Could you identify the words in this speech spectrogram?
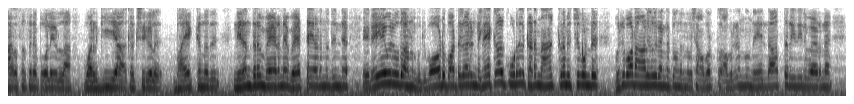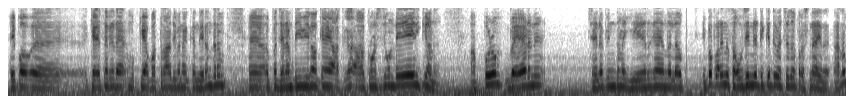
ആർ എസ് എസിനെ പോലെയുള്ള വർഗീയ കക്ഷികൾ ഭയക്കുന്നത്? നിരന്തരം വേടനെ വേട്ടയാടുന്നതിന്റെ ഒരേ ഒരു ഉദാഹരണം ഒരുപാട് പാട്ടുകാരുണ്ട്. ഇതിനേക്കാൾ കൂടുതൽ കടന്ന് ആക്രമിച്ചുകൊണ്ട് ഒരുപാട് ആളുകൾ രംഗത്ത് വന്നിട്ടുണ്ട്. പക്ഷെ അവർക്ക് അവരൊന്നും നേരിടാത്ത രീതിയിൽ വേടനെ ഇപ്പൊ കേസരിയുടെ മുഖ്യ പത്രാധിപനൊക്കെ നിരന്തരം ഇപ്പൊ ജനം ടി വിയിലൊക്കെ ആക്രോശിച്ചുകൊണ്ടേയിരിക്കുകയാണ്. അപ്പോഴും വേടന് ജനപിന്തുണ ഏറുക എന്നല്ല. ഇപ്പൊ പറയുന്ന സൗജന്യ ടിക്കറ്റ് വെച്ചത് പ്രശ്നമായത്. കാരണം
